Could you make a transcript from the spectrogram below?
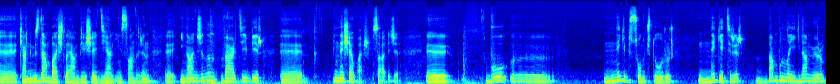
e, kendimizden başlayan bir şey diyen insanların e, inancının verdiği bir e, bir neşe var sadece. E, bu e, ne gibi sonuç doğurur, ne getirir? Ben bununla ilgilenmiyorum.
